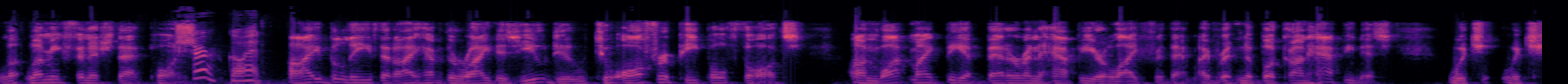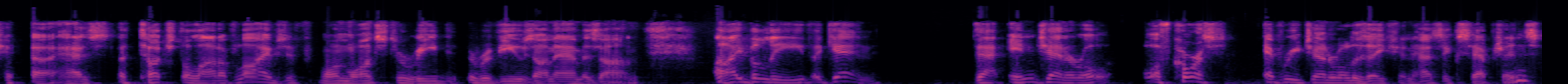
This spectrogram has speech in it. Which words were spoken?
L- let me finish that point. Sure, go ahead. I believe that I have the right, as you do, to offer people thoughts on what might be a better and happier life for them. I've written a book on happiness, which which uh, has uh, touched a lot of lives. If one wants to read the reviews on Amazon, I believe again that in general, of course, every generalization has exceptions.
